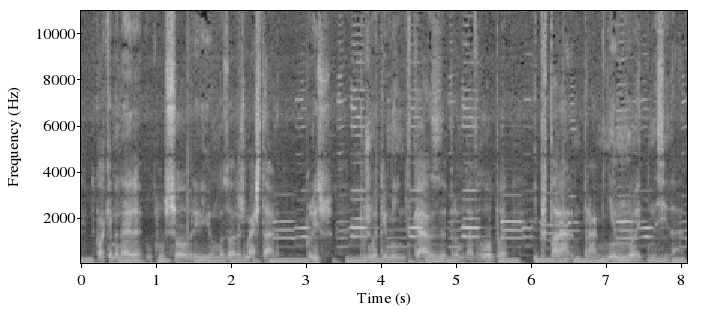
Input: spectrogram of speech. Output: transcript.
De qualquer maneira, o clube só abriria umas horas mais tarde. Por isso, pus-me a caminho de casa para mudar de roupa e preparar-me para a minha noite na cidade.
